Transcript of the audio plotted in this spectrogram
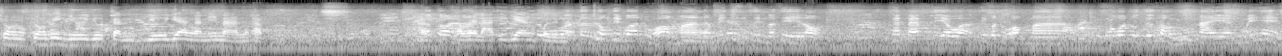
ช่วงช่วงที่ยื้อยุดกันยื้อแย่งกันนี่นานไหมครับเอาเอาเวลาที่แย่งปืนไม่รู้อะอะแต่ช่วงที่ว่าหนูออกมาน่ะไม่ถึงสิบนาทีหรอก แค่แป๊บเดียวอะที่ว่าหนูออกมาเพราะว่าหนูซื้อของอยู่ในอะไม่เห็น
